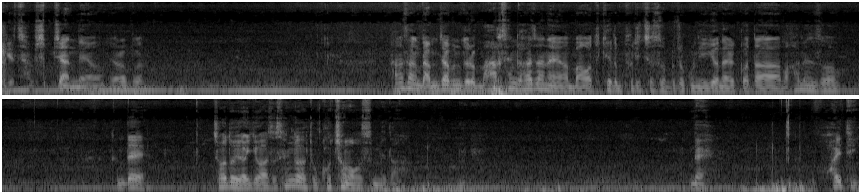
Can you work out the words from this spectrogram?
이게 참 쉽지 않네요, 여러분. 항상 남자분들은 막 생각하잖아요. 막 어떻게든 부딪혀서 무조건 이겨낼 거다 막 하면서. 근데 저도 여기 와서 생각을 좀 고쳐 먹었습니다. 네. 화이팅!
